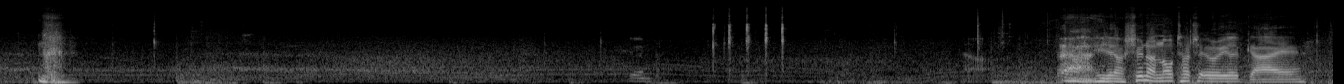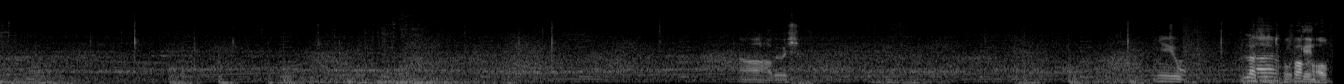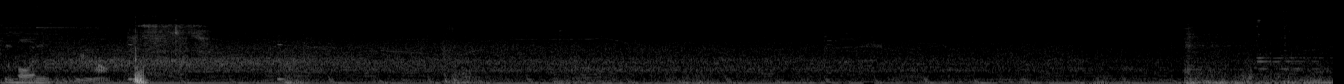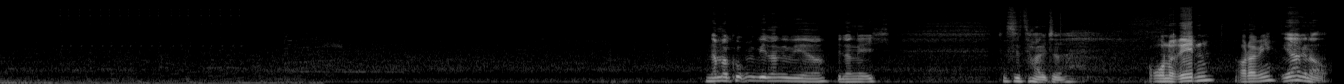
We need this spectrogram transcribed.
Ah, wieder schöner No-Touch Aerial, geil. Ah, habe ich. Jo. Lass es tot Einfach gehen. auf Na, mal gucken, wie lange wir, wie lange ich das jetzt halte. Ohne reden, oder wie? Ja, genau.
